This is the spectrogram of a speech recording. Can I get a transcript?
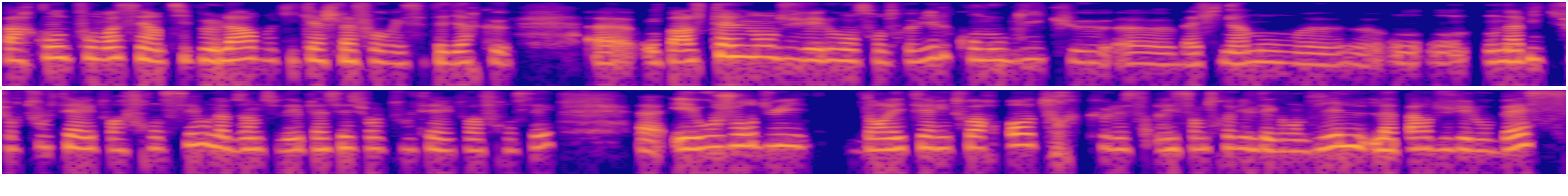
Par contre, pour moi, c'est un petit peu l'arbre qui cache la forêt, c'est-à-dire que euh, on parle tellement du vélo en centre-ville qu'on oublie que euh, bah, finalement, euh, on, habite sur tout le territoire français, on a besoin de se déplacer sur tout le territoire français, et aujourd'hui, dans les territoires autres que les centres-villes des grandes villes, la part du vélo baisse,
